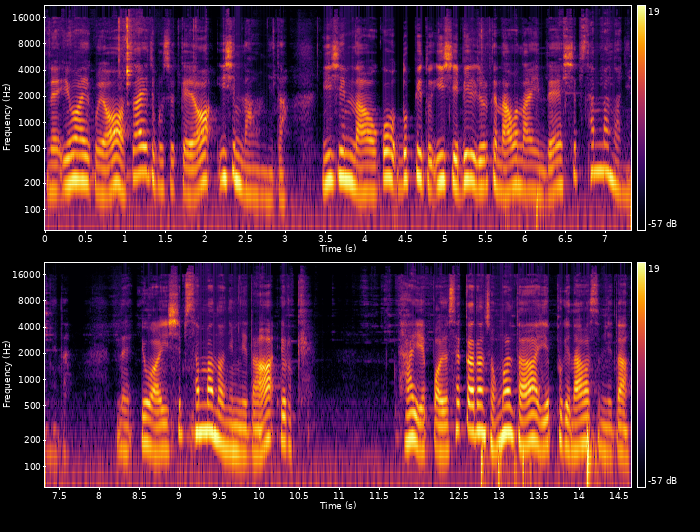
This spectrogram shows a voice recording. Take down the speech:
네, 이 아이고요. 사이즈 보실게요. 20 나옵니다. 20 나오고 높이도 21 이렇게 나온 아이인데 13만 원입니다. 네, 이 아이 13만 원입니다. 이렇게. 다 예뻐요. 색깔은 정말 다 예쁘게 나왔습니다.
